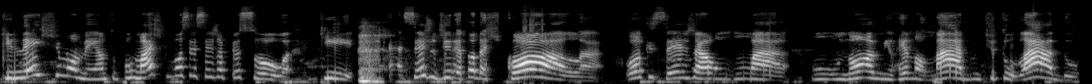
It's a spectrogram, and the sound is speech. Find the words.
que, neste momento, por mais que você seja a pessoa que é, seja o diretor da escola, ou que seja uma, um nome renomado, um titulado,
